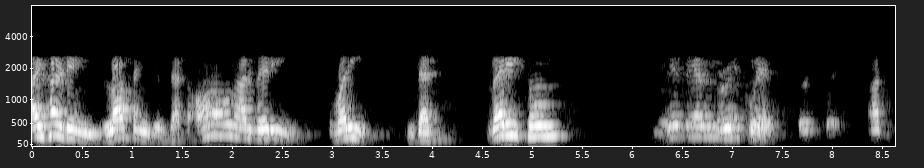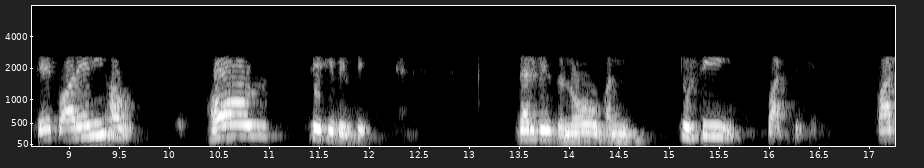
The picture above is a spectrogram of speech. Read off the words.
I heard in Los Angeles that all are very worried that very soon Earthquake. Earthquake. earthquake or anyhow, whole city will be damaged. There will be no one to see what what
